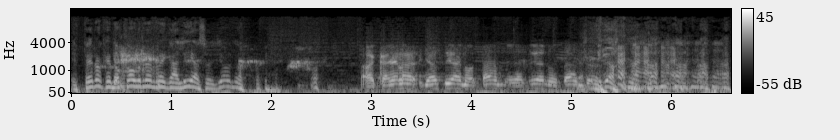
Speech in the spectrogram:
Espero que no cobre regalías, o yo no. Acá ya, la- ya estoy anotando, ya estoy anotando.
